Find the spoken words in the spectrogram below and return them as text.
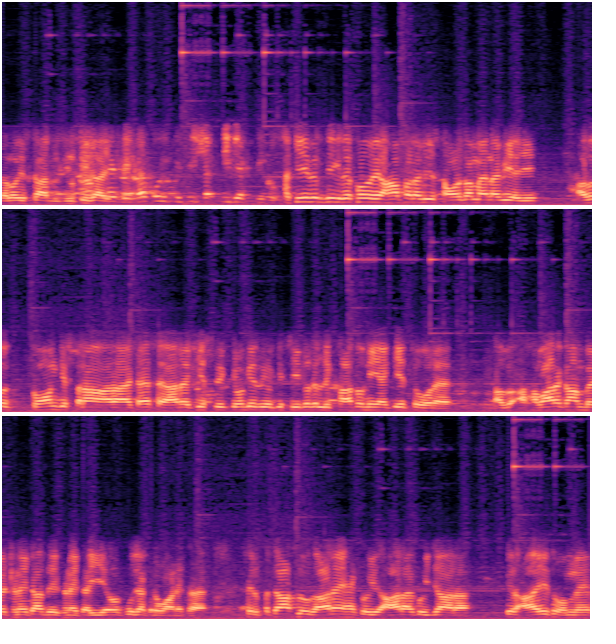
चलो इसका नतीजा देखा कोई किसी शक्ति व्यक्ति को? शक्ति व्यक्ति देखो यहाँ पर अभी साउंड का महीना भी है जी। अब कौन किस तरह आ रहा है कैसे आ रहा है किस क्योंकि किसी पे तो लिखा तो नहीं है कि ये चोर है। अब हमारा काम बैठने का देखने का ही है और पूजा करवाने का है। फिर पचास लोग आ रहे हैं कोई आ रहा है कोई जा रहा। है फिर आए तो हमने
